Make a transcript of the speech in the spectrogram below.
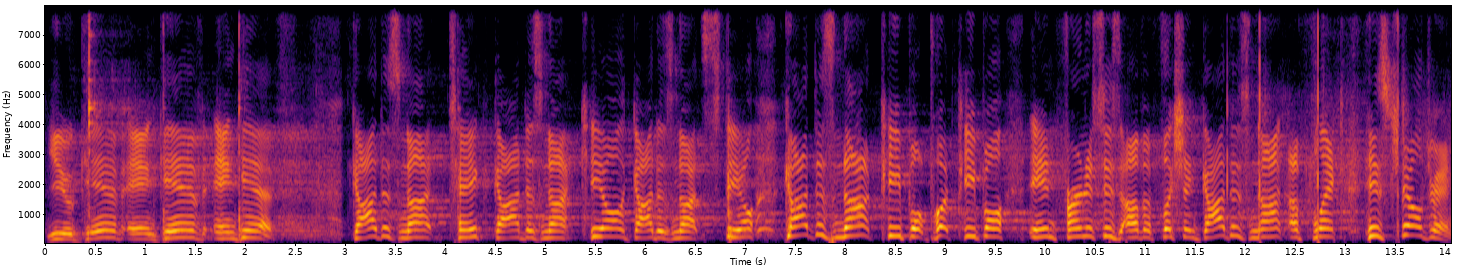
You give and give and give. God does not take, God does not kill, God does not steal. God does not people put people in furnaces of affliction. God does not afflict his children.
